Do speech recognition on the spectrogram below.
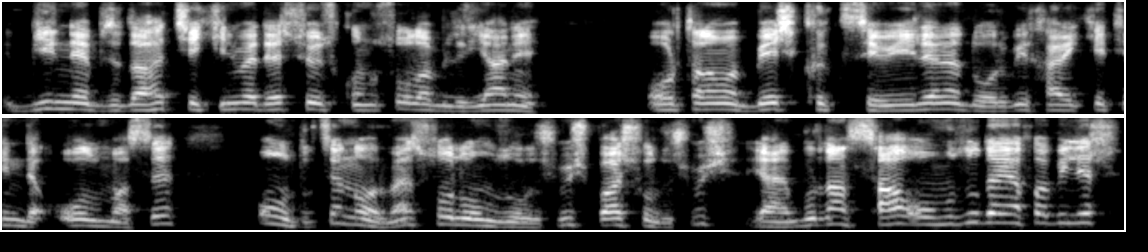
bir nebze daha çekilme de söz konusu olabilir. Yani ortalama 5.40 seviyelerine doğru bir hareketin de olması oldukça normal. Sol omuz oluşmuş, baş oluşmuş. Yani buradan sağ omuzu da yapabilir.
